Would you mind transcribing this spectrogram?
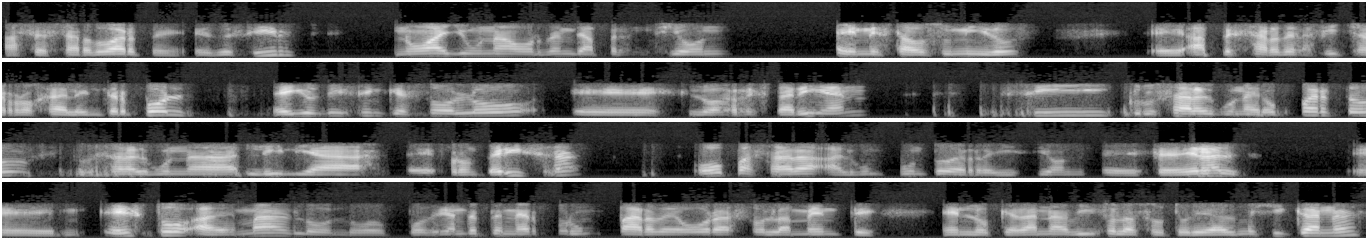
a César Duarte, es decir, no hay una orden de aprehensión en Estados Unidos, eh, a pesar de la ficha roja de la Interpol. Ellos dicen que solo eh, lo arrestarían si cruzara algún aeropuerto, si cruzara alguna línea eh, fronteriza o pasara a algún punto de revisión federal. esto además lo, lo podrían detener por un par de horas solamente en lo que dan aviso las autoridades mexicanas,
